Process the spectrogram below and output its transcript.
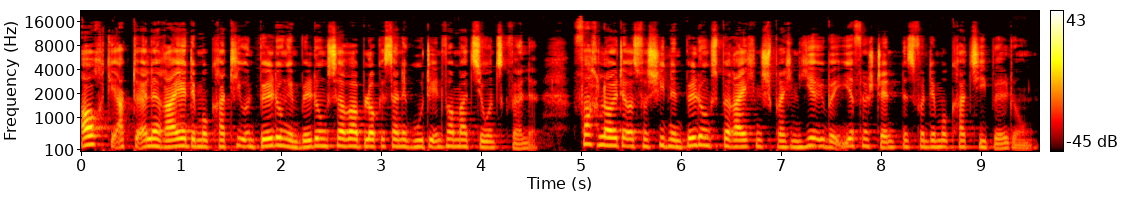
Auch die aktuelle Reihe Demokratie und Bildung im Bildungsserverblog ist eine gute Informationsquelle. Fachleute aus verschiedenen Bildungsbereichen sprechen hier über ihr Verständnis von Demokratiebildung.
